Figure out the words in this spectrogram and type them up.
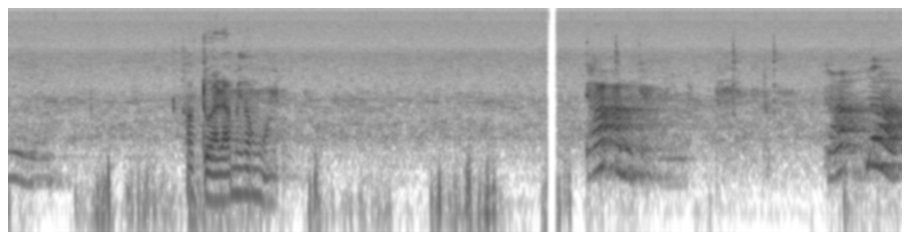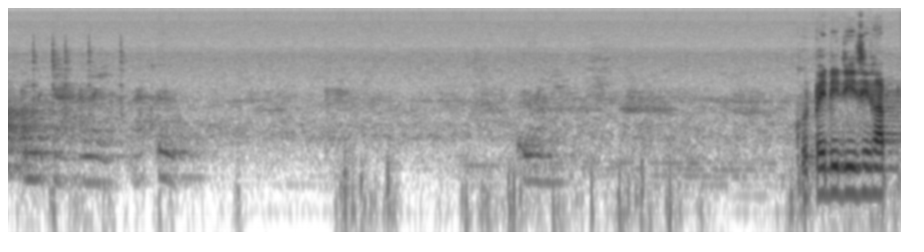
นี่นะ เข้าตัวแล้วไม่ต้องห่วงทอเอามาจากอะไรวะทอยอดเอามาจากอะไรลัตเตอร์เออเนี่ยกดไปดีๆสิครับ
